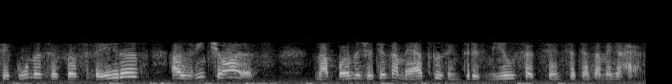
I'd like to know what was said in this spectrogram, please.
segunda a sextas-feiras, às 20 horas, na banda de 80 metros em 3.770 MHz.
